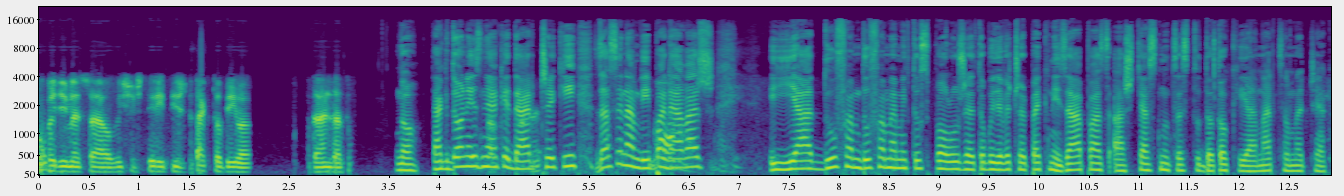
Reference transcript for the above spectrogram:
Uvedíme sa o vyše 4 týždne. Tak to býva. Daň za to. No, tak donies nejaké darčeky. Zase nám vypadávaš. Ja dúfam, dúfame my tu spolu, že to bude večer pekný zápas a šťastnú cestu do Tokia. Marcel Merčiak.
